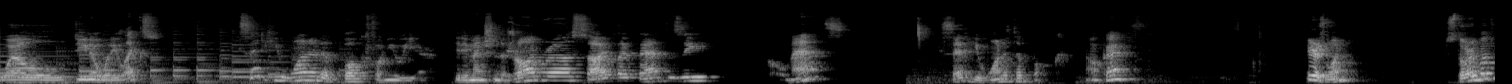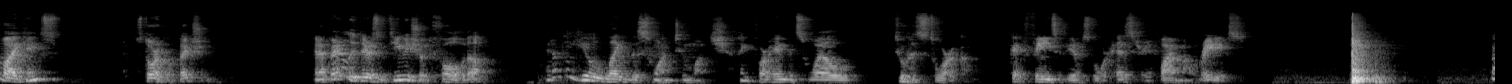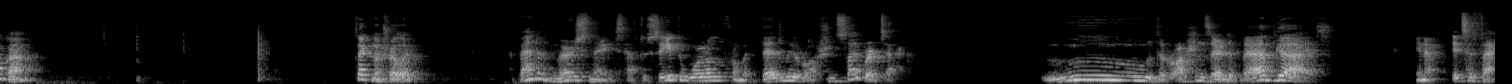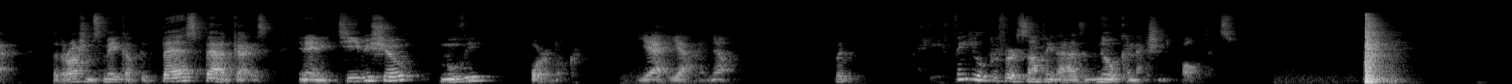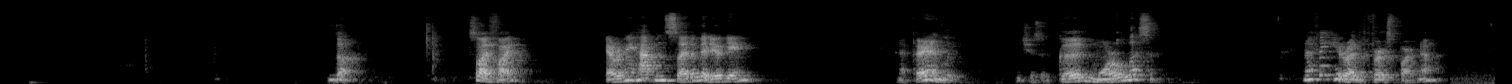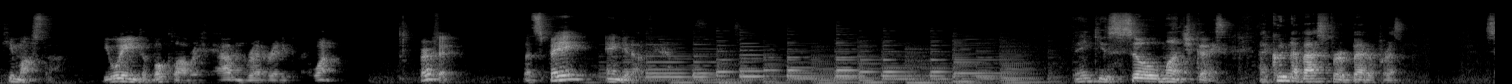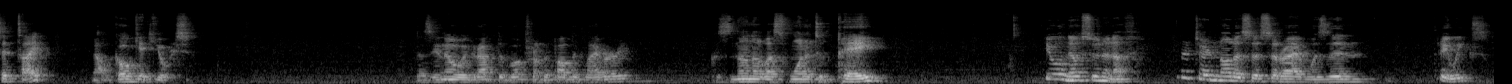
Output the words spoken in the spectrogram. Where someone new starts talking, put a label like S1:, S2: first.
S1: Well, do you know what he likes? He said he wanted a book for New Year. Did he mention the genre, sci-fi, fantasy, romance? He said he wanted a book. Okay. Here's one. Story about Vikings. Historical fiction. And apparently there's a TV show to follow it up. I don't think he'll like this one too much. I think for him it's, well, too historical. This guy faints if he hears the word history, a five mile radius. Okay. Techno thriller. A band of mercenaries have to save the world from a deadly Russian cyber attack. Ooh, the Russians are the bad guys. You know, it's a fact that the Russians make up the best bad guys in any TV show, movie, or a book. Yeah, yeah, I know. But I think you'll prefer something that has no connection to politics. Done. Sci-fi. Everything happens inside a video game. And apparently, teaches a good moral lesson. And I think he read the first part now. He must have. You ain't a book lover if you haven't read Ready Player One. Perfect. Let's pay and get out of here. Thank you so much, guys. I couldn't have asked for a better present. Sit tight, and I'll go get yours. Does you know we grabbed the book from the public library? Because none of us wanted to pay? You will know soon enough. Return notices arrive within three weeks.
